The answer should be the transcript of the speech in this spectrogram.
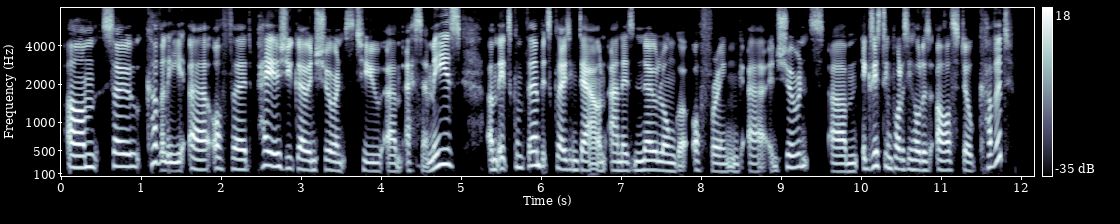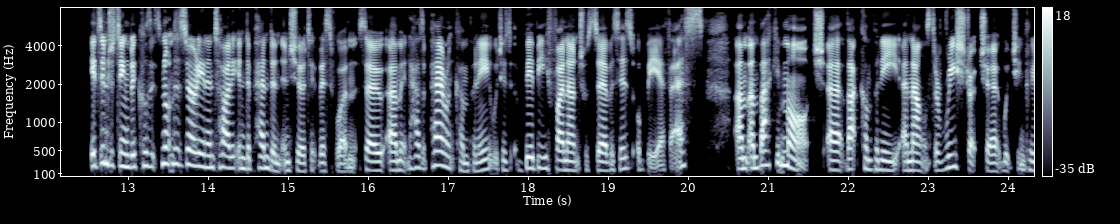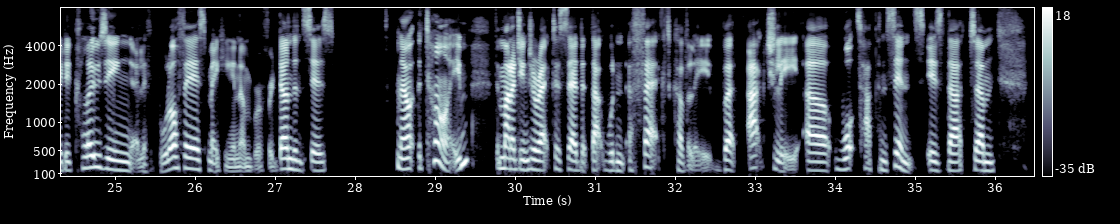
Um, so Coverly uh, offered pay-as-you-go insurance to um, SMEs. Um, it's confirmed it's closing down and is no longer offering uh, insurance. Um, existing policyholders are still covered. It's interesting because it's not necessarily an entirely independent insurtech, this one. So um, it has a parent company, which is Bibby Financial Services, or BFS. Um, and back in March, uh, that company announced a restructure, which included closing a Liverpool office, making a number of redundancies. Now, at the time, the managing director said that that wouldn't affect Coverly, but actually, uh, what's happened since is that um,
